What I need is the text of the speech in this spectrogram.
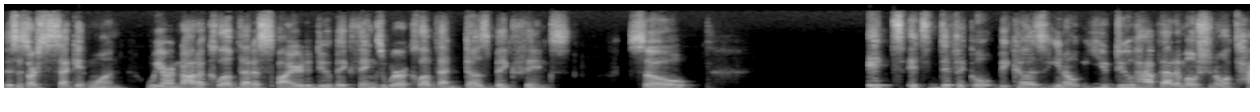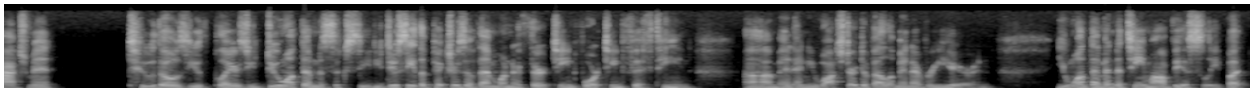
This is our second one. We are not a club that aspire to do big things. We're a club that does big things. So it's it's difficult because you know you do have that emotional attachment to those youth players. You do want them to succeed. You do see the pictures of them when they're 13 14 15 um, and, and you watch their development every year and you want them in the team obviously but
